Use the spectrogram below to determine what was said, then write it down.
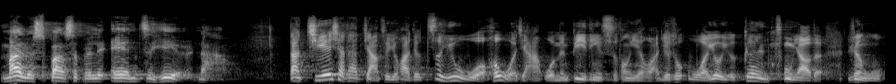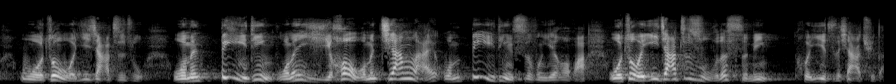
my responsibility ends here now. 但接下来他讲这句话，就至于我和我家，我们必定侍奉耶和华。就是说我有一个更重要的任务，我做我一家之主，我们必定，我们以后，我们将来，我们必定侍奉耶和华。我作为一家之主的使命会一直下去的，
